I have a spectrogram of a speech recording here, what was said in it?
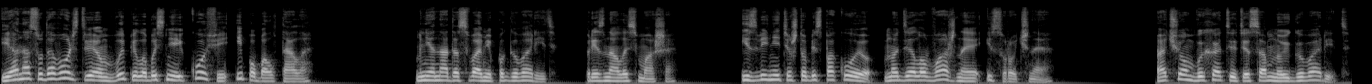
И она с удовольствием выпила бы с ней кофе и поболтала. «Мне надо с вами поговорить», — призналась Маша. «Извините, что беспокою, но дело важное и срочное». «О чем вы хотите со мной говорить?»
